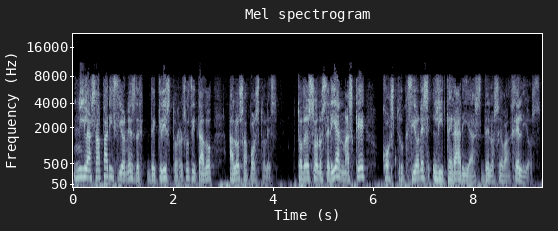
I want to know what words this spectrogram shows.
ni las apariciones de, Cristo resucitado a los apóstoles. Todo eso no serían más que construcciones literarias de los evangelios.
